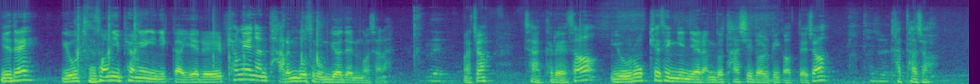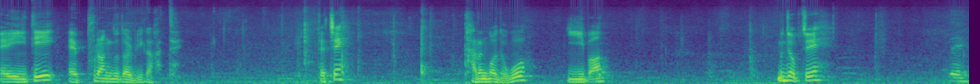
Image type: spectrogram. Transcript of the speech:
이해돼? 요두 선이 평행이니까 얘를 평행한 다른 곳으로 옮겨야 되는 거잖아. 네. 맞죠? 자, 그래서 요렇게 생긴 얘랑도 다시 넓이가 어때죠? 같아져요. 같아져. AD, F랑도 넓이가 같아. 됐지? 다른 거 누구? 2번. 문제 없지? 네.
